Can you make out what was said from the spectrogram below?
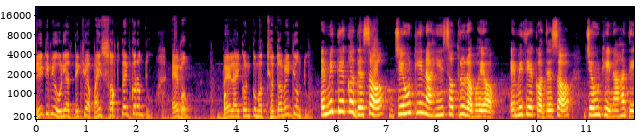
ଡିଟିଭି ଓଡ଼ିଆ ଦେଖିବା ପାଇଁ ସବସ୍କ୍ରାଇବ୍ କରନ୍ତୁ ଏବଂ ବେଲ୍ ଆଇକନ୍କୁ ମଧ୍ୟ ଦବାଇ ଦିଅନ୍ତୁ। ଏମିତି ଏକ ଦେଶ ଯେଉଁଠି ନାହିଁ ଶତ୍ରୁର ଭୟ ଏମିତି ଏକ ଦେଶ ଯେଉଁଠି ନାହାନ୍ତି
